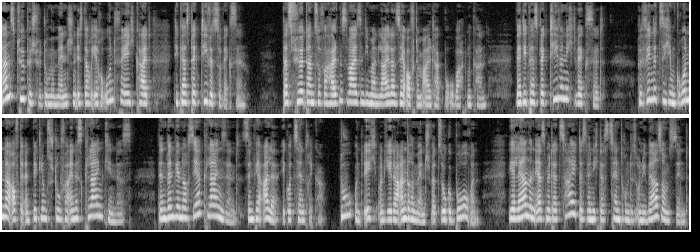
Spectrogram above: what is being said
Ganz typisch für dumme Menschen ist auch ihre Unfähigkeit, die Perspektive zu wechseln. Das führt dann zu Verhaltensweisen, die man leider sehr oft im Alltag beobachten kann. Wer die Perspektive nicht wechselt, befindet sich im Grunde auf der Entwicklungsstufe eines Kleinkindes. Denn wenn wir noch sehr klein sind, sind wir alle Egozentriker. Du und ich und jeder andere Mensch wird so geboren. Wir lernen erst mit der Zeit, dass wir nicht das Zentrum des Universums sind,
